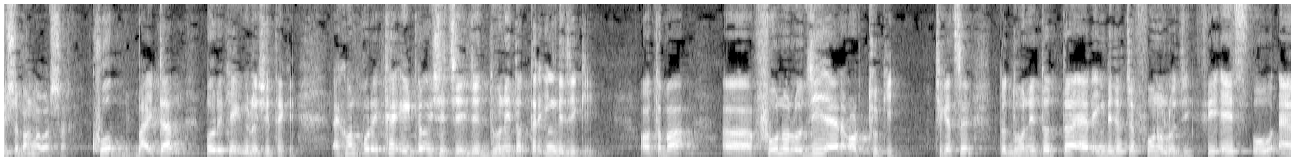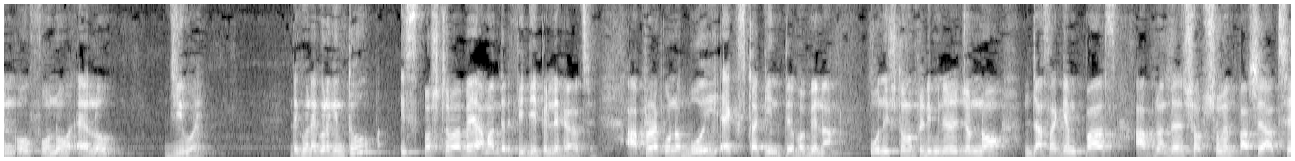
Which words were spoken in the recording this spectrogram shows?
বিষয় বাংলা ভাষার। খুব ভাইটাল পরীক্ষা এগুলো এসে থেকে। এখন পরীক্ষা এটাও এসেছে যে ধ্বনিতত্ত্বের ইংরেজি কি, অথবা ফোনোলজি এর অর্থ কি, ঠিক আছে? তো ধ্বনিতত্ত্ব এর ইংরেজি হচ্ছে ফোনোলজি ফি S O N O phono L O জি ওয়াই দেখুন, এগুলো কিন্তু স্পষ্টভাবে আমাদের পিডিএফে লেখা আছে। আপনারা কোনো বই এক্সট্রা কিনতে হবে না। উনিশতম প্রিলিমিনারির জন্য জাসা ক্যাম্পাস আপনাদের সবসময় পাশে আছে,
